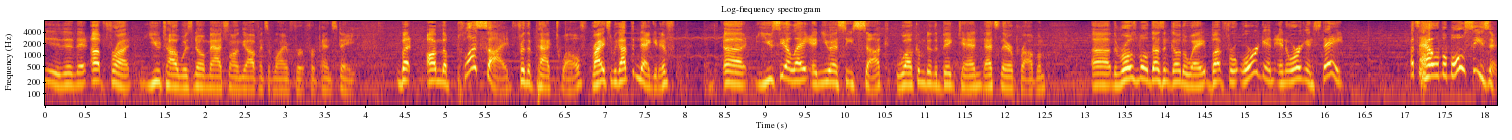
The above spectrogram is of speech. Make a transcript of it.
they- up front. Utah was no match along the offensive line for for Penn State. But on the plus side for the Pac-12, right? So we got the negative. Uh, UCLA and USC suck. Welcome to the Big Ten. That's their problem. Uh, the Rose Bowl doesn't go the way, but for Oregon and Oregon State, that's a hell of a bowl season.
